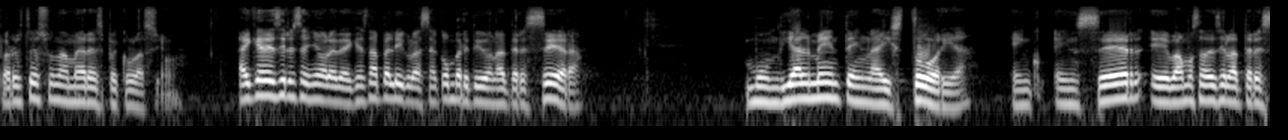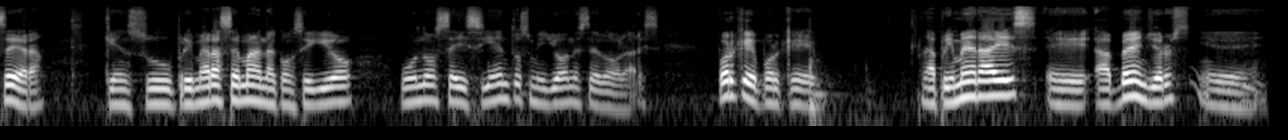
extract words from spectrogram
Pero esto es una mera especulación. Hay que decir, señores, de que esta película se ha convertido en la tercera mundialmente en la historia en, ser, eh, vamos a decir, la tercera, que en su primera semana consiguió unos 600 millones de dólares. ¿Por qué? Porque la primera es eh, Avengers, eh,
